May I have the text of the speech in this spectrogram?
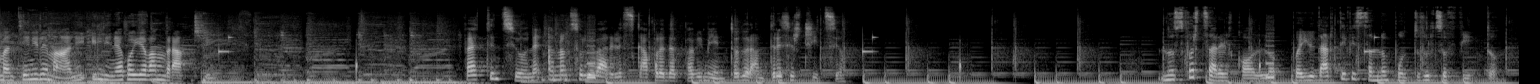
mantieni le mani in linea con gli avambracci. Fai attenzione a non sollevare le scapole dal pavimento durante l'esercizio. Non sforzare il collo, puoi aiutarti fissando un punto sul soffitto.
